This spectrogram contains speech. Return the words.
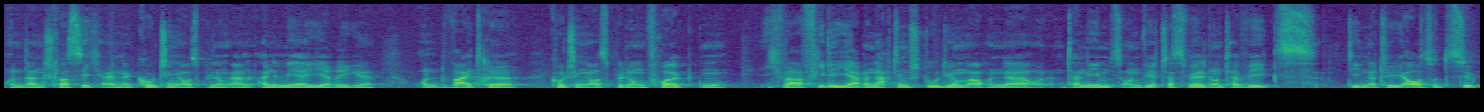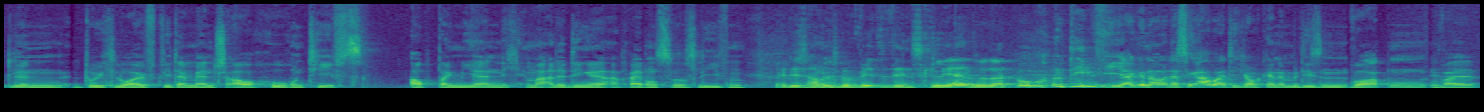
und dann schloss ich eine Coaching-Ausbildung an, eine mehrjährige und weitere Coaching-Ausbildungen folgten. Ich war viele Jahre nach dem Studium auch in der Unternehmens- und Wirtschaftswelt unterwegs, die natürlich auch so Zyklen durchläuft, wie der Mensch auch, Hoch und Tiefs auch bei mir nicht immer alle Dinge reibungslos liefen. Ja, das haben und, Sie beim Wetterdienst gelernt, oder? Hoch und tief. Ja, genau. Deswegen arbeite ich auch gerne mit diesen Worten, weil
